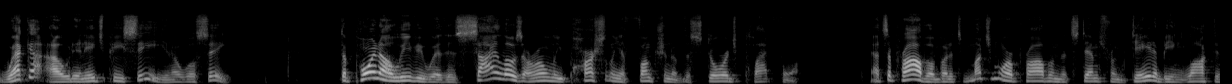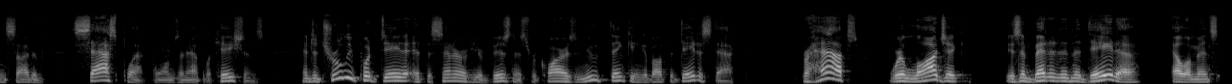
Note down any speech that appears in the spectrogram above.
Weka out in HPC, you know, we'll see. The point I'll leave you with is silos are only partially a function of the storage platform. That's a problem, but it's much more a problem that stems from data being locked inside of SaaS platforms and applications. And to truly put data at the center of your business requires new thinking about the data stack. Perhaps where logic is embedded in the data elements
